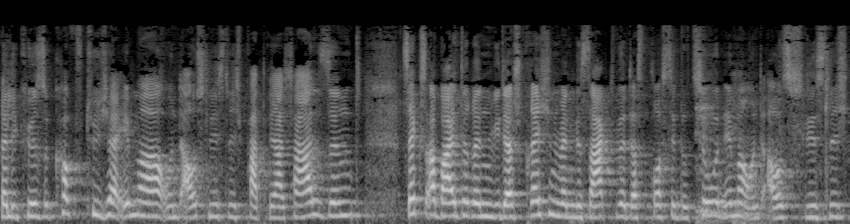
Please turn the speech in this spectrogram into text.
religiöse Kopftücher immer und ausschließlich patriarchal sind. Sexarbeiterinnen widersprechen, wenn gesagt wird, dass Prostitution immer und ausschließlich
